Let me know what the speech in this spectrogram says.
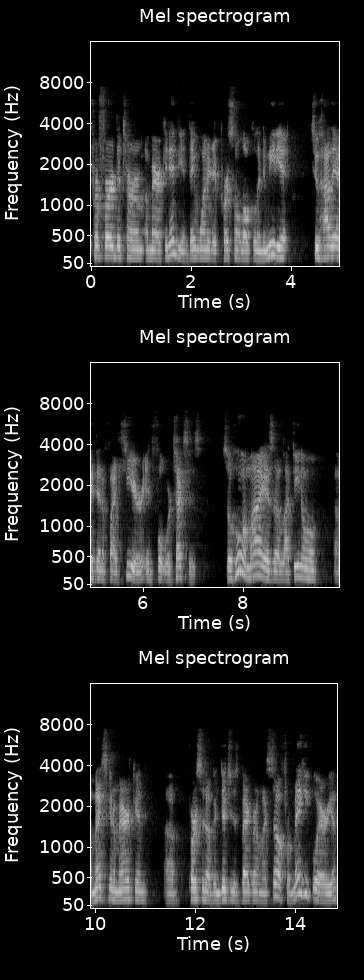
preferred the term American Indian. They wanted it personal, local, and immediate to how they identified here in Fort Worth, Texas. So who am I as a Latino, uh, Mexican American, uh, person of indigenous background myself from Mexico area,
